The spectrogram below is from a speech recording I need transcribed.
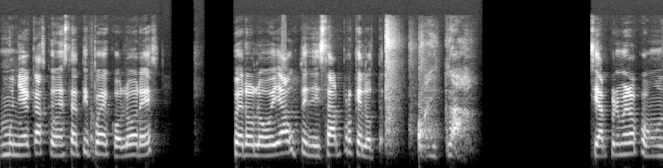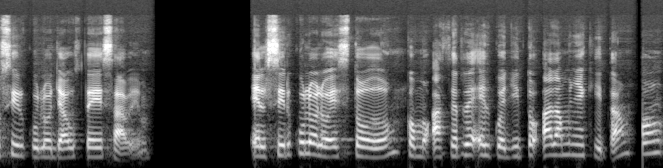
muñecas con este tipo de colores, pero lo voy a utilizar porque lo... ¡Ay, Iniciar primero con un círculo, ya ustedes saben. El círculo lo es todo, como hacerle el cuellito a la muñequita con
